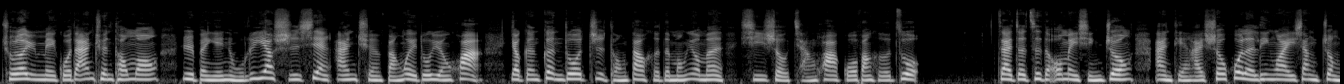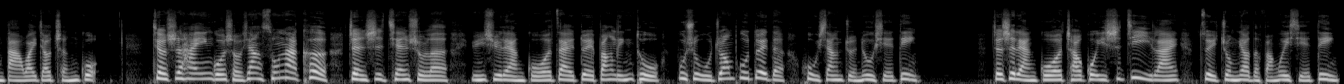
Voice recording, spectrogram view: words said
除了与美国的安全同盟，日本也努力要实现安全防卫多元化，要跟更多志同道合的盟友们携手强化国防合作。在这次的欧美行中，岸田还收获了另外一项重大外交成果，就是和英国首相苏纳克正式签署了允许两国在对方领土部署武装部队的互相准入协定。这是两国超过一世纪以来最重要的防卫协定。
